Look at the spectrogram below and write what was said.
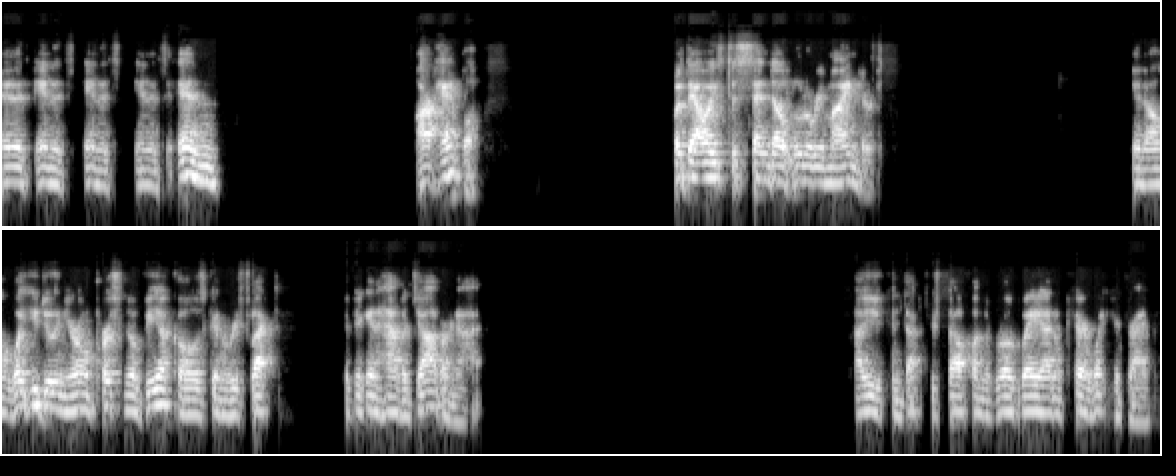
and it and it's and it's and it's in our handbooks. But they always just send out little reminders. You know, what you do in your own personal vehicle is going to reflect if you're going to have a job or not. How you conduct yourself on the roadway, I don't care what you're driving.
